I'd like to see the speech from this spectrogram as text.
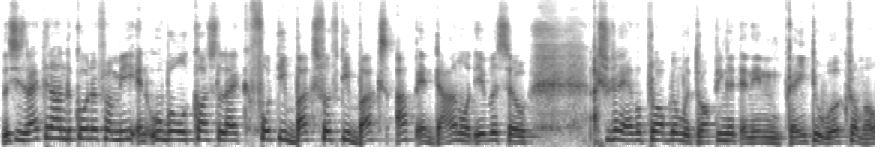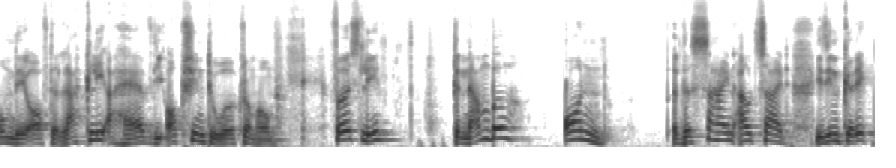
This is right around the corner from me and Uber will cost like 40 bucks, 50 bucks up and down, whatever. So I shouldn't have a problem with dropping it and then going to work from home thereafter. Luckily, I have the option to work from home. Firstly, the number on the sign outside is incorrect.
